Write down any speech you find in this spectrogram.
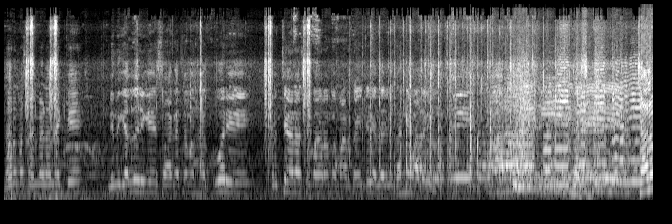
ಧರ್ಮ ಸಮ್ಮೇಳನಕ್ಕೆ ನಿಮಗೆಲ್ಲರಿಗೆ ಸ್ವಾಗತವನ್ನು ಕೋರಿ ಪ್ರಚಾರ ಶುಭಾರಂಭ ಮಾಡ್ತಾ ಇದ್ದೇವೆ. ಎಲ್ಲರಿಗೂ ಧನ್ಯವಾದಗಳು. ಚಾಲು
